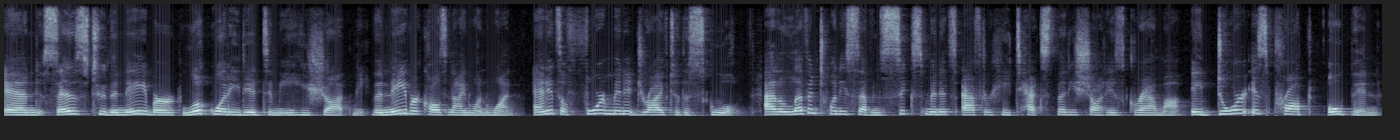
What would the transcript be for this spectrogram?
and says to the neighbor, Look what he did to me, he shot me. The neighbor calls 911, and it's a four minute drive to the school. At 11:27, 6 minutes after he texts that he shot his grandma, a door is propped open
